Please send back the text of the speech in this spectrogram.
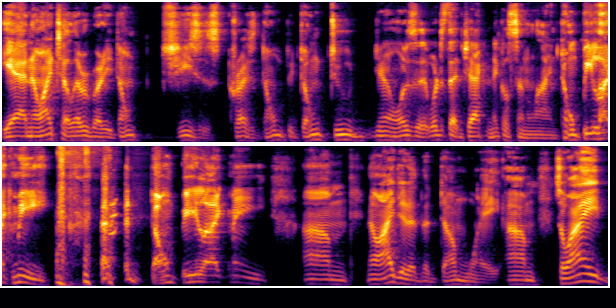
Yeah, no, I tell everybody don't Jesus Christ, don't be, don't do, you know, what is it? What is that Jack Nicholson line? Don't be like me. don't be like me. Um, no, I did it the dumb way. Um, so I,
